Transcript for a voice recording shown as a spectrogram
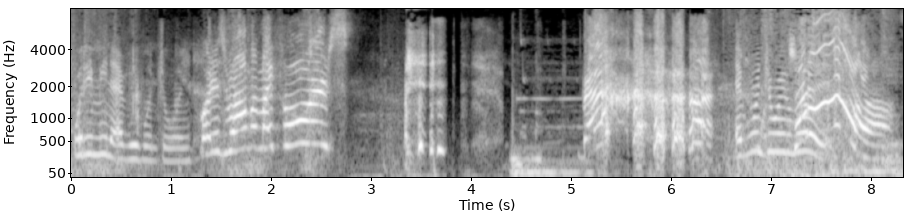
What do you mean everyone join? What is wrong with my floors? Everyone join Shut what?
